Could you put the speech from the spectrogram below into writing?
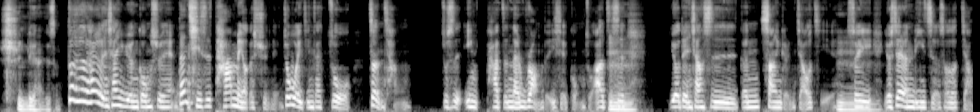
训练还是什么？对对，他有点像员工训练，但其实他没有在训练，就我已经在做正常，就是因他正在 run 的一些工作啊，只是有点像是跟上一个人交接，所以有些人离职的时候都交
